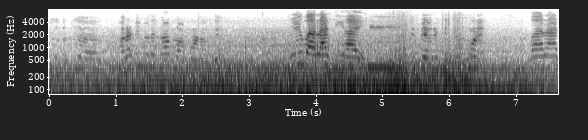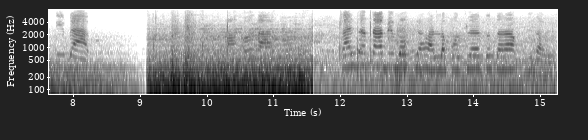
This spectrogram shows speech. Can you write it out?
तू- तू, अं, मराठीमध्ये का ब्लॉग बनवते मी मराठी आहे तुझी फेवरेट टीचर कोण आहे मराठी मॅम काय आता आम्ही मोठ्या हॉलला पोचले तर चला आपली जाऊया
